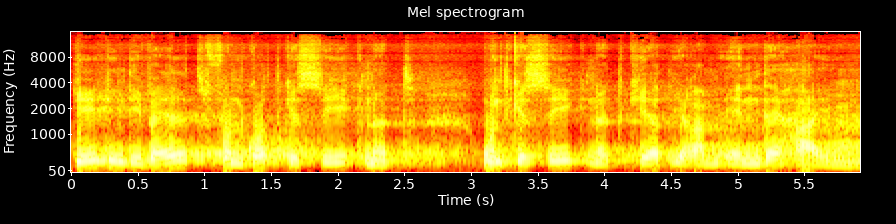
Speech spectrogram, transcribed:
Geht in die Welt von Gott gesegnet und gesegnet kehrt ihr am Ende heim.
